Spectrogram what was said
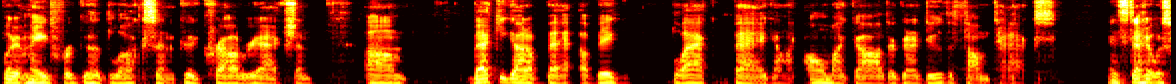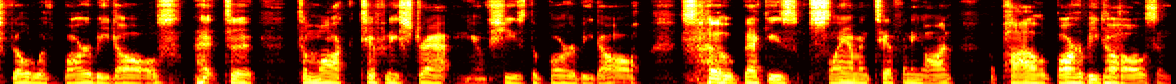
but it made for good looks and good crowd reaction. Um, Becky got a, ba- a big black bag. I'm like, oh my God, they're going to do the thumbtacks. Instead, it was filled with Barbie dolls to to mock Tiffany Stratton. You know, she's the Barbie doll. So Becky's slamming Tiffany on a pile of Barbie dolls and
